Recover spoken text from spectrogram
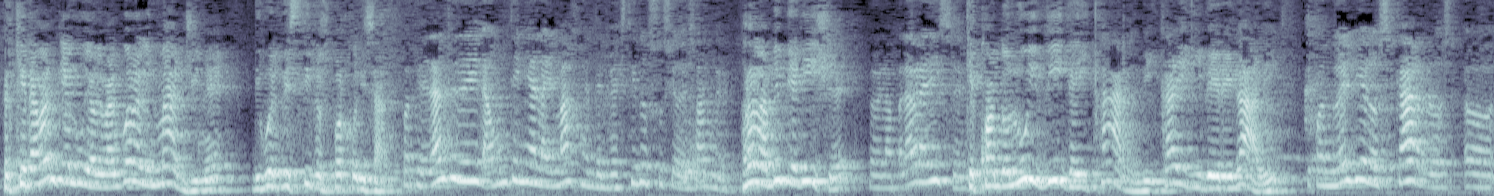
Perché davanti a lui aveva ancora l'immagine di quel vestito sporco di sangue. Porque delante de él aún tenía la imagen del vestido sucio de sangre. Però la Bibbia dice Pero la palabra dice che quando lui vide i carri carichi dei regali, cuando él vio los carros ah,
